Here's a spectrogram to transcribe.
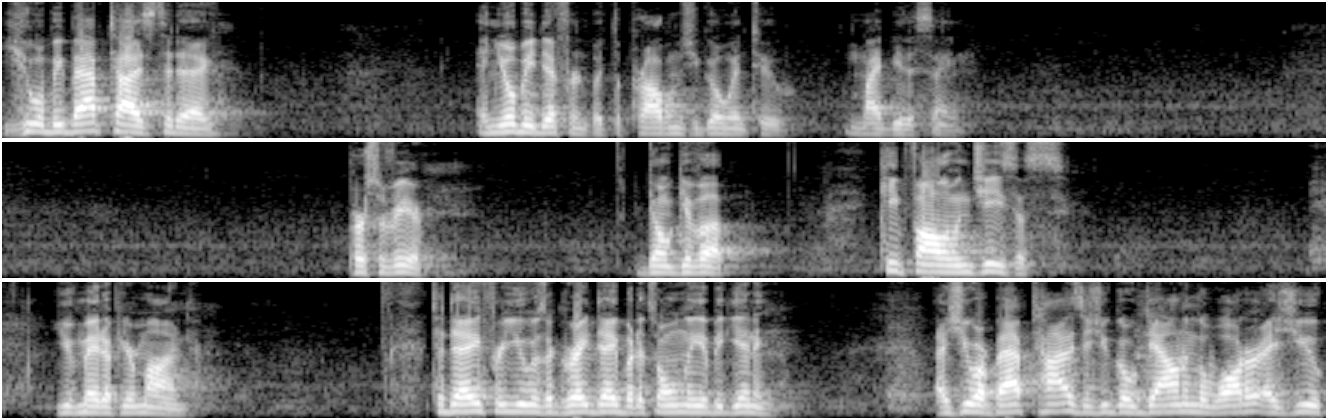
You will be baptized today, and you'll be different, but the problems you go into might be the same. Persevere. Don't give up. Keep following Jesus. You've made up your mind. Today for you is a great day, but it's only a beginning. As you are baptized, as you go down in the water, as you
